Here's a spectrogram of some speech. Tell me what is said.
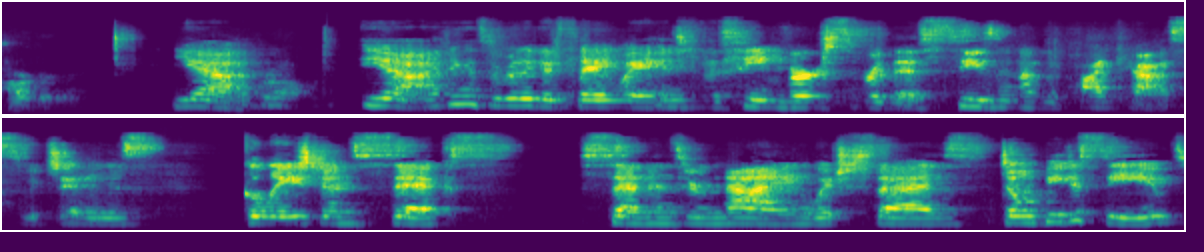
harder. Yeah. Yeah, I think it's a really good segue into the theme verse for this season of the podcast, which is Galatians 6, 7 through 9, which says, Don't be deceived,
